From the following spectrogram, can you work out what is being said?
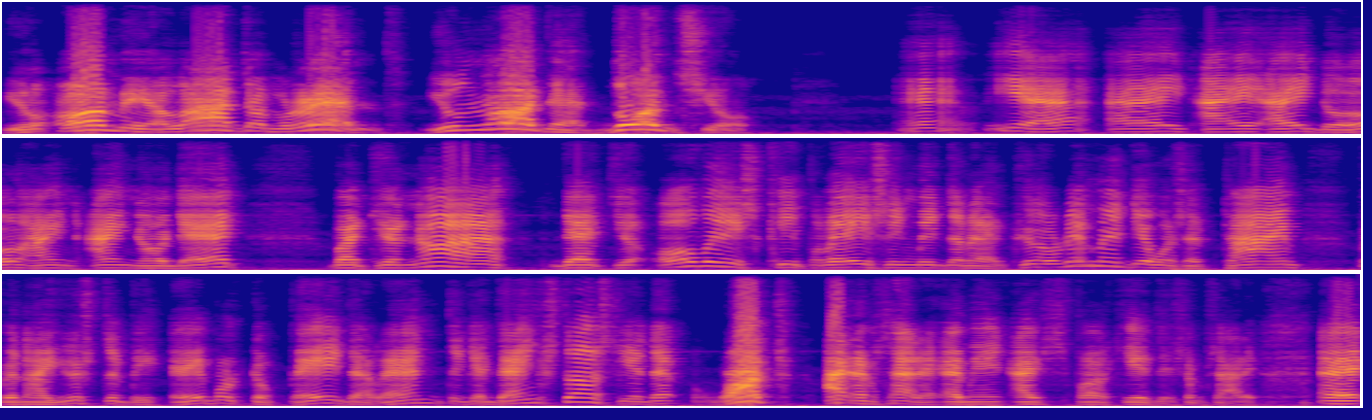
You owe me a lot of rent. You know that, don't you? Uh, yeah, I, I, I do. I, I know that. But you know that you always keep raising me the rent. You remember there was a time when I used to be able to pay the rent to the gangsters? You know, what? I, I'm sorry. I mean, I spoke Yiddish. I'm sorry. Uh,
